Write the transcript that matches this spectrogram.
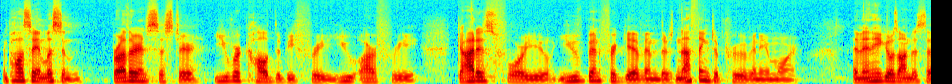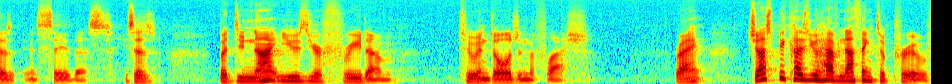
And Paul's saying, listen, brother and sister, you were called to be free. You are free. God is for you. You've been forgiven. There's nothing to prove anymore. And then he goes on to says, say this. He says, But do not use your freedom to indulge in the flesh, right? Just because you have nothing to prove,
